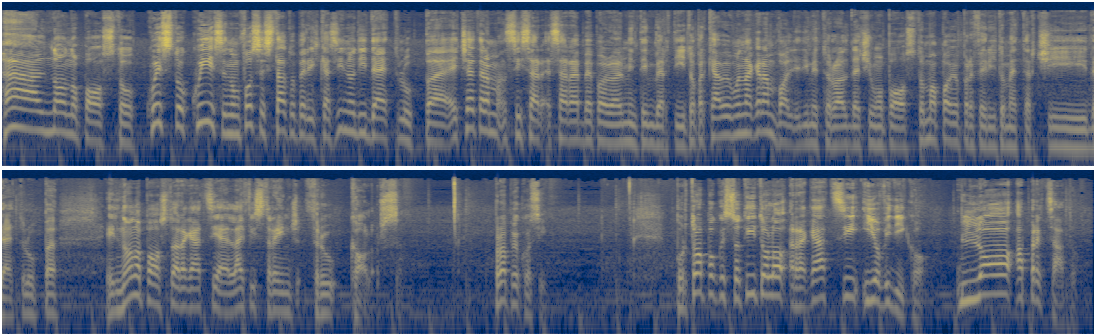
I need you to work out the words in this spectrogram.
al nono posto. Questo qui, se non fosse stato per il casino di Deathloop, eccetera, si sar- sarebbe probabilmente invertito perché avevo una gran voglia di metterlo al decimo posto, ma poi ho preferito metterci Deathloop. E il nono posto, ragazzi, è Life is Strange Through Colors. Proprio così. Purtroppo questo titolo, ragazzi, io vi dico, l'ho apprezzato.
